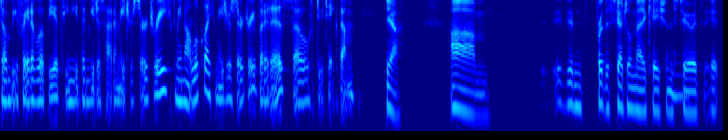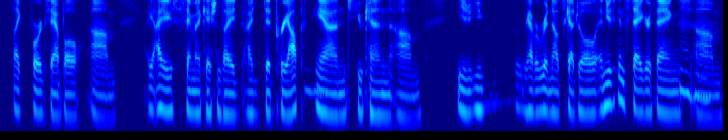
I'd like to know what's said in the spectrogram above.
don't be afraid of opiates. You need them. You just had a major surgery. It may not look like major surgery, but it is. So do take them. Yeah. Um, it, for the scheduled medications too, it's it like for example, um, I, I use the same medications I I did pre-op, and you can um, you you we have a written out schedule, and you can stagger things. Um,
